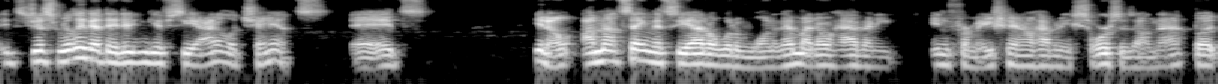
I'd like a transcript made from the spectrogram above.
it's just really that they didn't give Seattle a chance. It's, you know, I'm not saying that Seattle would have wanted them. I don't have any information. I don't have any sources on that, but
